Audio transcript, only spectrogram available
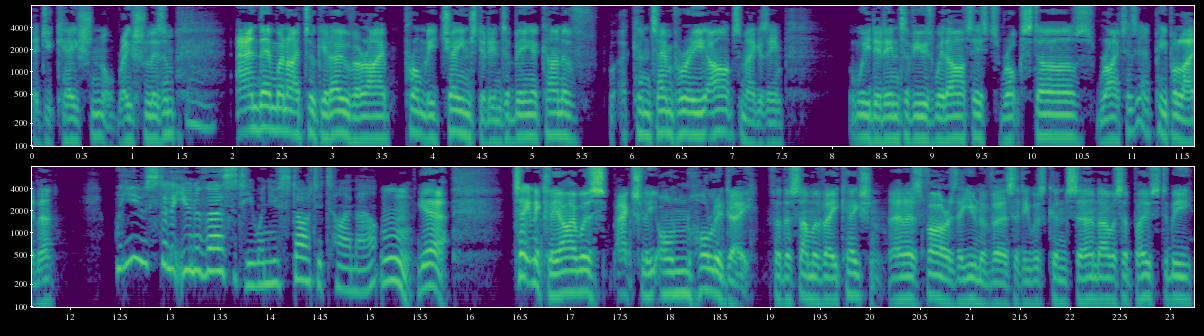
education or racialism. Mm. And then when I took it over, I promptly changed it into being a kind of a contemporary arts magazine. We did interviews with artists, rock stars, writers, you know, people like that. Were you still at university when you started Time Out? Mm, yeah. Technically, I was actually on holiday for the summer vacation, and as far as the university was concerned, I was supposed to be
